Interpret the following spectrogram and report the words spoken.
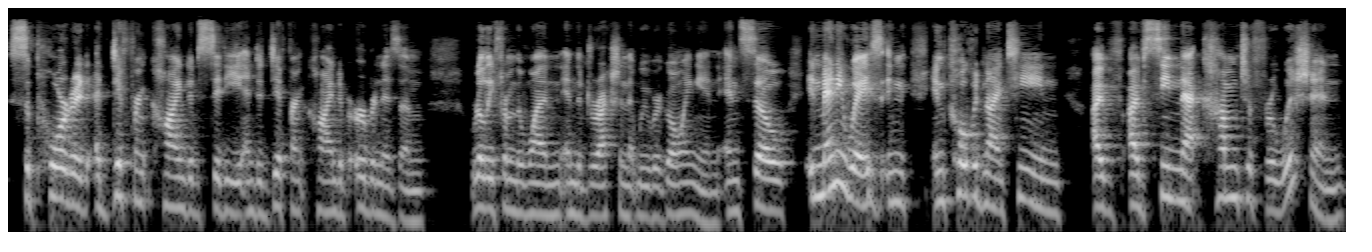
supported a different kind of city and a different kind of urbanism really from the one in the direction that we were going in. And so in many ways in in covid-19 i've i've seen that come to fruition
